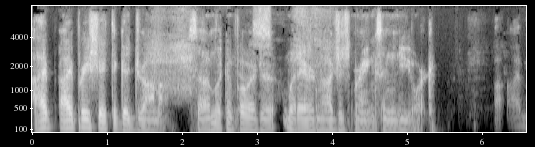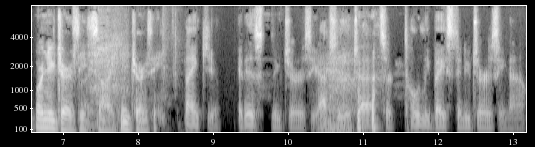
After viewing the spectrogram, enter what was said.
I I appreciate the good drama, so I'm looking forward yes. to what Aaron Rodgers brings in New York or New Jersey. Sorry, New Jersey. Thank you. It is New Jersey. Actually, the Jets are totally based in New Jersey now.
